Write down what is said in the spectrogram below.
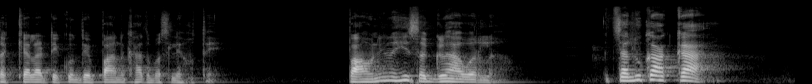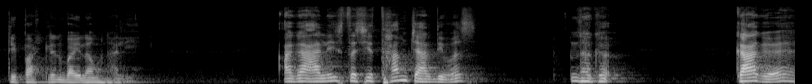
तक्क्याला टेकून ते पान खात बसले होते. पाहुणीनंही सगळं आवरलं. चालू का अक्का? ती पाटलीनबाईला म्हणाली. अगं आलीस तशी थांब चार दिवस. न ग का ग?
